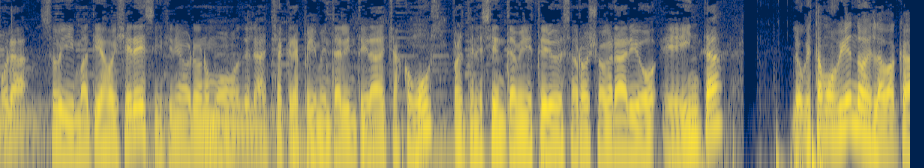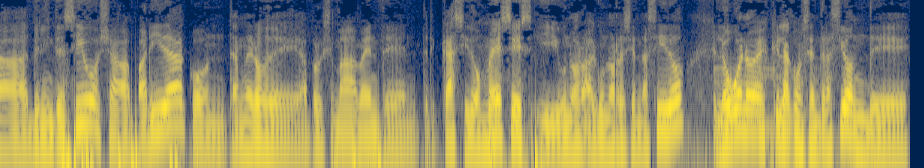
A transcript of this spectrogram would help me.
Hola, soy Matías Balleres, ingeniero agrónomo de la Chacra Experimental Integrada Chascomús, perteneciente al Ministerio de Desarrollo Agrario e INTA. Lo que estamos viendo es la vaca del intensivo, ya parida, con terneros de aproximadamente entre casi dos meses y unos, algunos recién nacidos. Lo bueno es que la concentración de,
